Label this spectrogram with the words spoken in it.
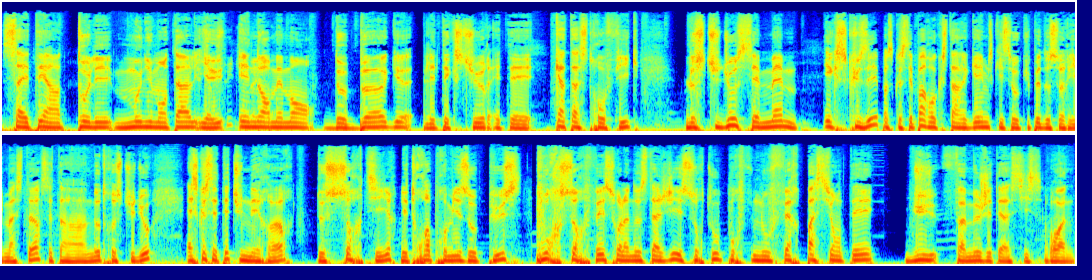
Ça a été un tollé monumental. Il y a eu énormément de bugs. Les textures étaient catastrophiques. Le studio s'est même excusé parce que c'est pas Rockstar Games qui s'est occupé de ce remaster, c'est un autre studio. Est-ce que c'était une erreur de sortir les trois premiers opus pour surfer sur la nostalgie et surtout pour nous faire patienter du fameux GTA 6, Rohan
